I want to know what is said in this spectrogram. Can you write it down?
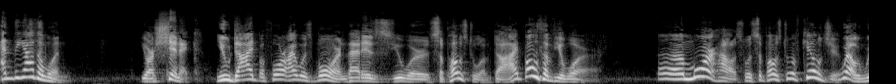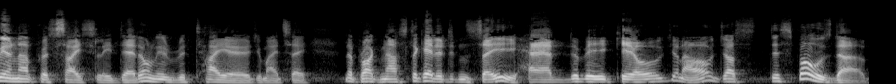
and the other one. You're Shinnick. You died before I was born. That is, you were supposed to have died. Both of you were. Uh, Morehouse was supposed to have killed you. Well, we're not precisely dead, only retired, you might say. The prognosticator didn't say he had to be killed, you know, just disposed of,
